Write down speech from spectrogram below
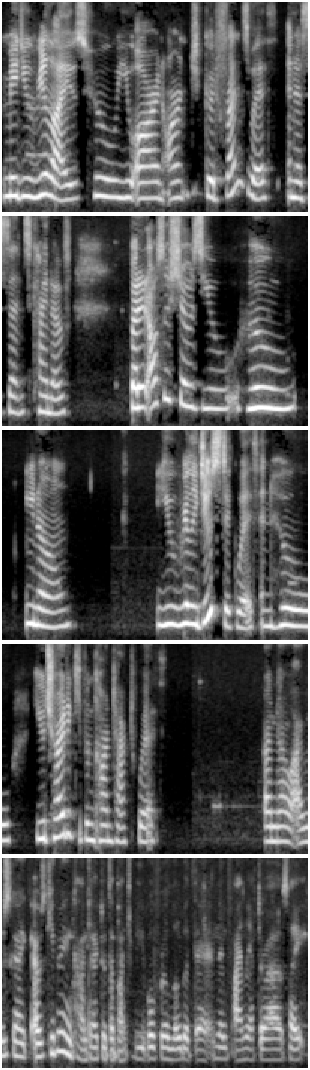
made you realize who you are and aren't good friends with in a sense kind of, but it also shows you who, you know, you really do stick with and who you try to keep in contact with. I know. I was like, I was keeping in contact with a bunch of people for a little bit there, and then finally after a while, I was like,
